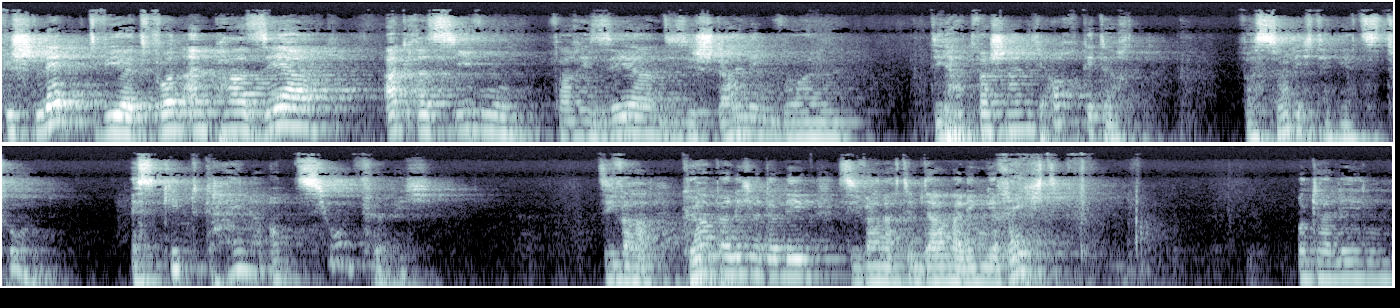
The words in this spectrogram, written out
geschleppt wird von ein paar sehr aggressiven Pharisäern, die sie steinigen wollen, die hat wahrscheinlich auch gedacht, was soll ich denn jetzt tun? Es gibt keine Option für mich. Sie war körperlich unterlegen, sie war nach dem damaligen Recht unterlegen.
